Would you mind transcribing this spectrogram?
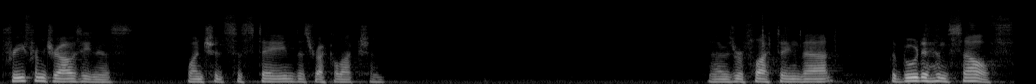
free from drowsiness, one should sustain this recollection. And I was reflecting that the Buddha himself,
